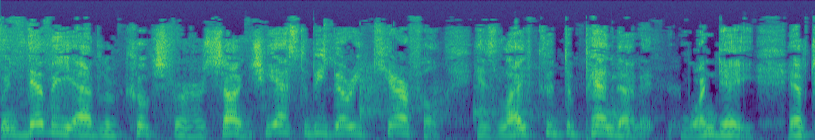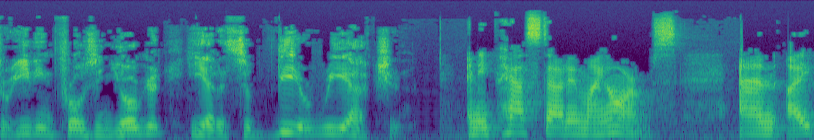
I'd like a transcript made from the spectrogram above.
When Debbie Adler cooks for her son, she has to be very careful. His life could depend on it. One day, after eating frozen yogurt, he had a severe reaction. And he passed out in my arms. And I,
